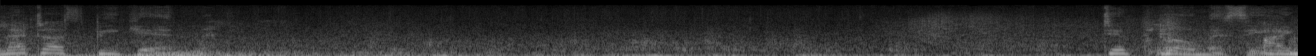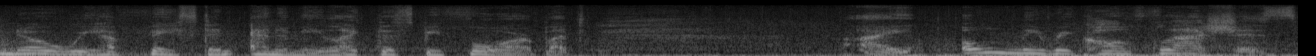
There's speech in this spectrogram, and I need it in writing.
Let us begin. Diplomacy. I know we have faced an enemy like this before, but... I only recall flashes.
